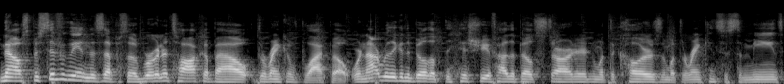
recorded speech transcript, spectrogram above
Now, specifically in this episode, we're going to talk about the rank of black belt. We're not really going to build up the history of how the belt started and what the colors and what the ranking system means.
